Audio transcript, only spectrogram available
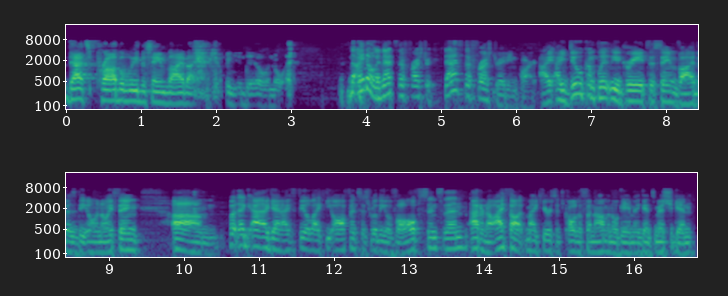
that's probably the same vibe I had coming into Illinois. I know, and that's the frustra- That's the frustrating part. I, I do completely agree. It's the same vibe as the Illinois thing. Um, but again, I feel like the offense has really evolved since then. I don't know. I thought Mike Yurcich called a phenomenal game against Michigan.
